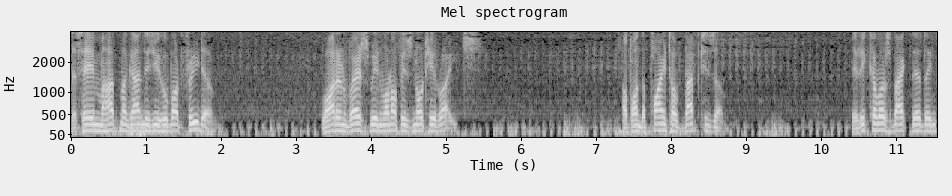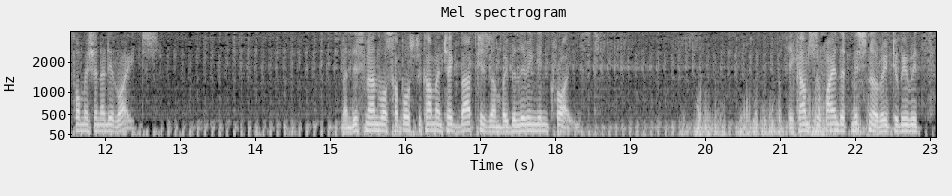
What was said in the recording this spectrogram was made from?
The same Mahatma Gandhiji who bought freedom. Warren Wiersbe in one of his note he writes, upon the point of baptism, he recovers back there the information and he writes, when this man was supposed to come and take baptism by believing in Christ, he comes to find that missionary to be with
